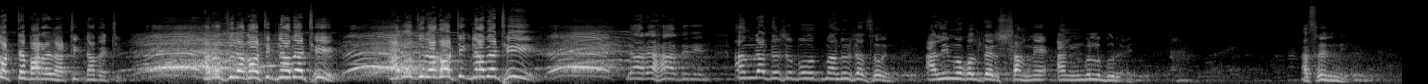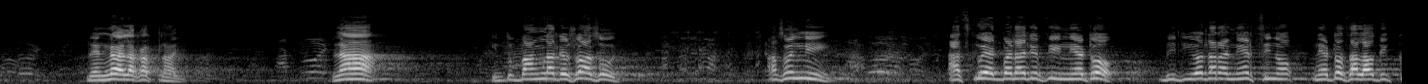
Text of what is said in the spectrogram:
করতে পারে না, ঠিক না বেঠি আরও জুড়ে গাও ঠিক না বেঠি আরও জুড়ে গাও ঠিক না বেঠি আরে আমরা দেশে বহুত মানুষ আছেন আলী মোগলদের সামনে আঙ্গুল ঘুরাই। আসেননি। রেঙ্গা এলাকাত নাই। না, কিন্তু বাংলাদেশও আসুন। আসেননি। আজকেও এক বেটা দেখছি নেটও। ভিডিও দ্বারা নেট চিনো, নেটও চালাও দিক্ষ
